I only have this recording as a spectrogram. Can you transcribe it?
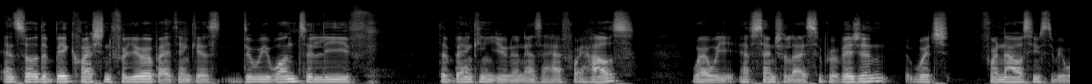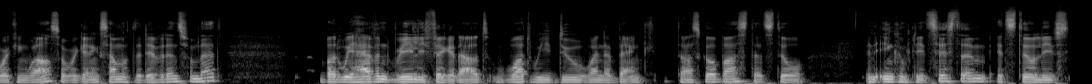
And so the big question for Europe, I think, is: Do we want to leave the banking union as a halfway house where we have centralized supervision, which for now seems to be working well. So we're getting some of the dividends from that. But we haven't really figured out what we do when a bank does go bust. That's still an incomplete system. It still leaves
